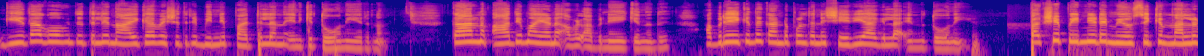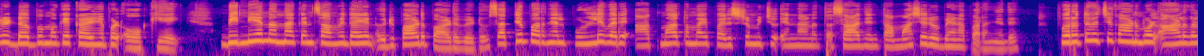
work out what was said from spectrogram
ഗീതാ ഗോവിന്ദത്തിലെ നായികാവേഷത്തിന് ബിന്നി പറ്റില്ലെന്ന് എനിക്ക് തോന്നിയിരുന്നു. കാരണം ആദ്യമായാണ് അവൾ അഭിനയിക്കുന്നത്. അഭിനയിക്കുന്നത് കണ്ടപ്പോൾ തന്നെ ശരിയാകില്ല എന്ന് തോന്നി. പക്ഷേ പിന്നീട് മ്യൂസിക്കും നല്ലൊരു ഡബും ഒക്കെ കഴിഞ്ഞപ്പോൾ ഓക്കെയായി ബിന്നിയെ നന്നാക്കാൻ സംവിധായകൻ ഒരുപാട് പാടുപെട്ടു. സത്യം പറഞ്ഞാൽ പുള്ളി വരെ ആത്മാർത്ഥമായി പരിശ്രമിച്ചു എന്നാണ് സാജൻ തമാശ രൂപേണ പറഞ്ഞത്. പുറത്തു വെച്ച് കാണുമ്പോൾ ആളുകൾ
